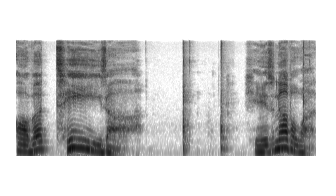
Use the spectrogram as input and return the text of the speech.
of a teaser. Here's another one.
